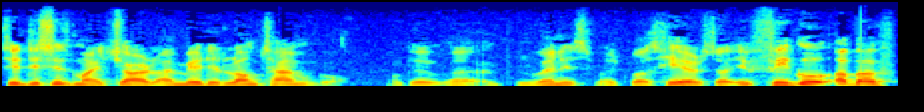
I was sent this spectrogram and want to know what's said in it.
See, this is my chart. I made it long time ago. Okay, uh, when it was here. So if we go above,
